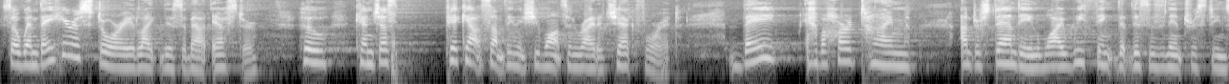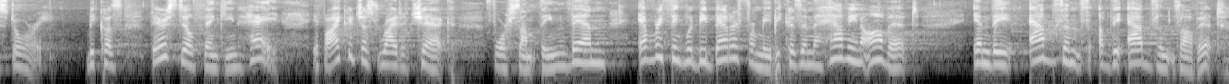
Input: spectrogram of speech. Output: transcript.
So when they hear a story like this about Esther who can just pick out something that she wants and write a check for it they have a hard time understanding why we think that this is an interesting story because they're still thinking hey if I could just write a check for something then everything would be better for me because in the having of it in the absence of the absence of it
